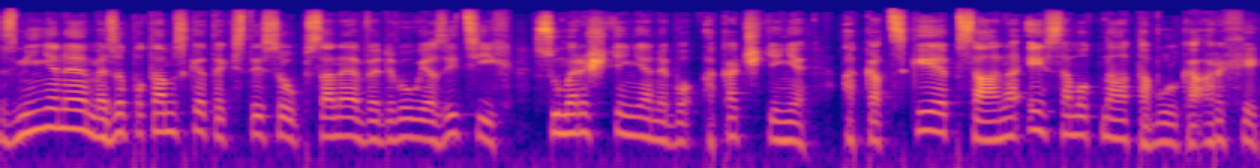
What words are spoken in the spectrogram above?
Zmíněné mezopotámské texty jsou psané ve dvou jazycích, sumerštině nebo akačtině. Akacky je psána i samotná tabulka archy.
